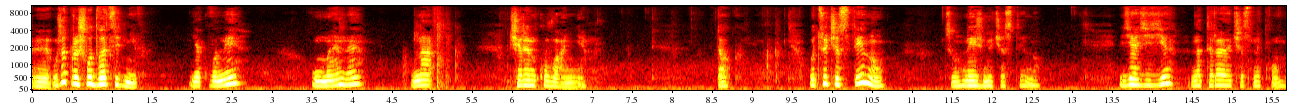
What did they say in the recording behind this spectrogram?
Е, Уже пройшло 20 днів, як вони у мене на черенкуванні. Так, оцю частину, цю нижню частину, я її натираю часником.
